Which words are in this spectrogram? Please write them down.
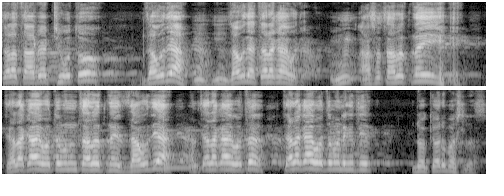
त्याला ताब्यात ठेवतो जाऊ द्या जाऊ द्या त्याला काय होतं? असं चालत नाही. त्याला काय होतं म्हणून चालत नाही. जाऊ द्या. आणि त्याला काय होतं? त्याला काय होतं म्हणलं की ते डोक्यावर बसलंच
